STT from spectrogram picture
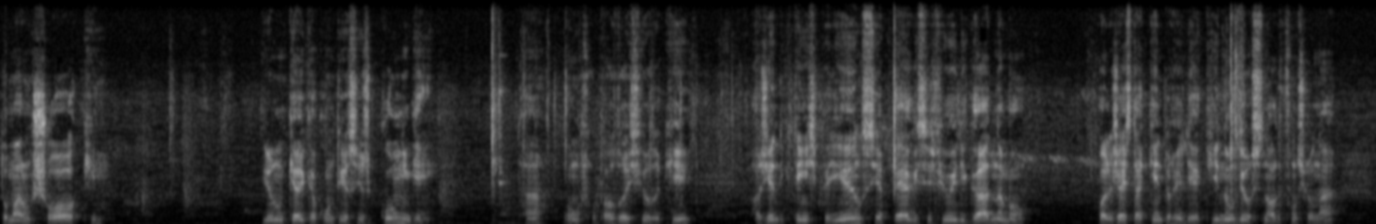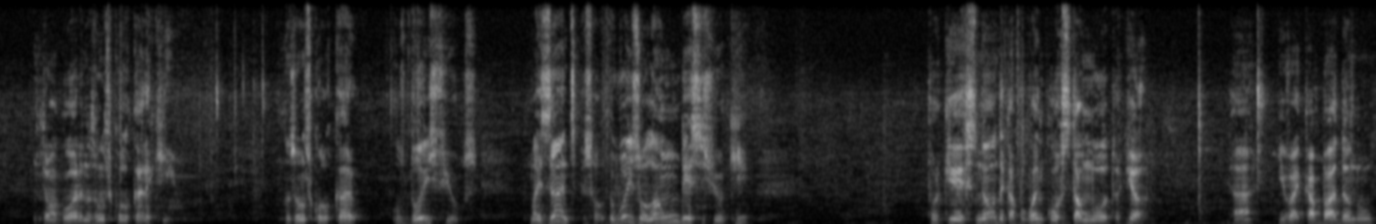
tomar um choque. E eu não quero que aconteça isso com ninguém. Tá? Vamos soltar os dois fios aqui. A gente que tem experiência, pega esse fio aí ligado na mão. Olha, já está quente o relé aqui, não deu sinal de funcionar. Então agora nós vamos colocar aqui. Nós vamos colocar os dois fios. Mas antes, pessoal, eu vou isolar um desses fios aqui. Porque senão daqui a pouco vai encostar um no outro aqui, ó. Tá? E vai acabar dando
